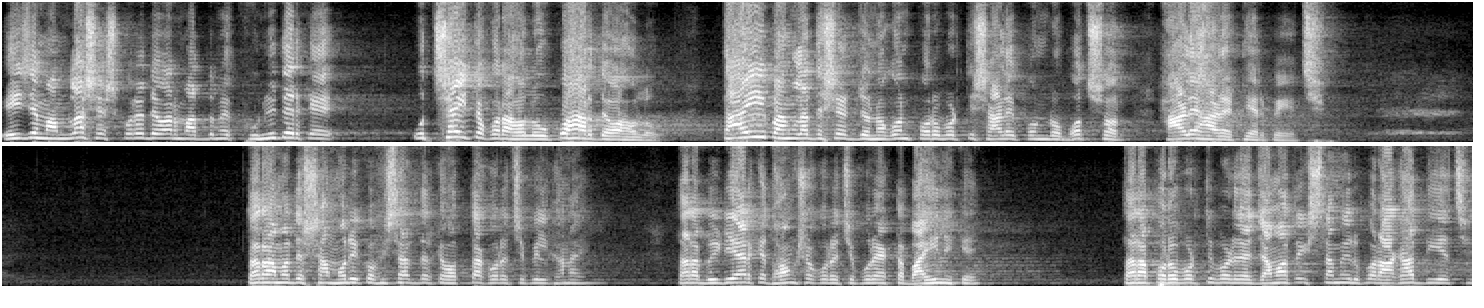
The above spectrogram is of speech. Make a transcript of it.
এই যে মামলা শেষ করে দেওয়ার মাধ্যমে খুনিদেরকে উৎসাহিত করা হলো, উপহার দেওয়া হলো। তাই বাংলাদেশের জনগণ পরবর্তী সাড়ে পনেরো বৎসর হাড়ে হাড়ে টের পেয়েছে। তারা আমাদের সামরিক অফিসারদেরকে হত্যা করেছে পিলখানায়। তারা বিডিআরকে ধ্বংস করেছে পুরো একটা বাহিনীকে। তারা পরবর্তী পর্যায়ে জামাত ইসলামের উপর আঘাত দিয়েছে।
